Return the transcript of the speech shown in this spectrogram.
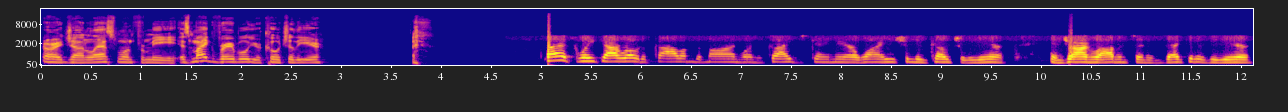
All right, John, last one for me. Is Mike Vrabel your coach of the year? Last week, I wrote a column to mine when the Titans came here why he should be coach of the year and Jon Robinson executive of the year.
